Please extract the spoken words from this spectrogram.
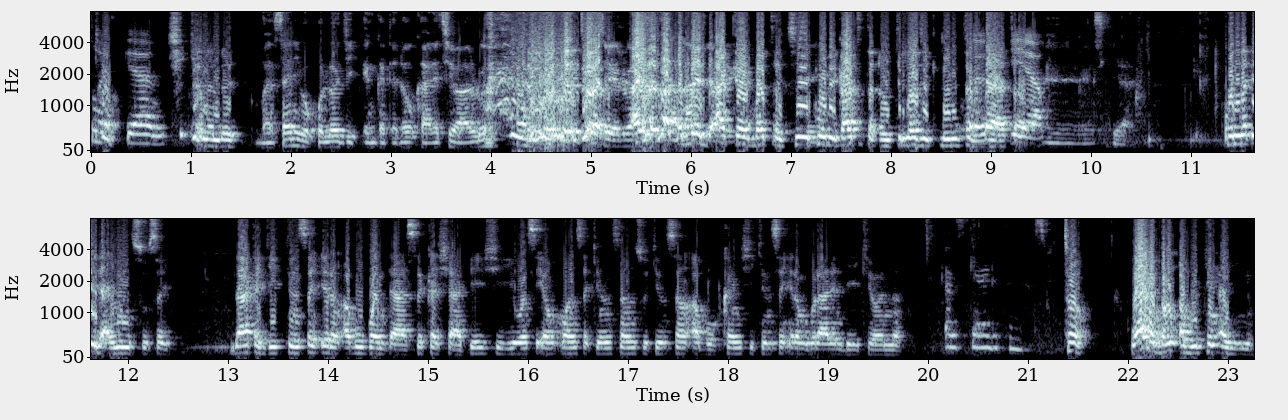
gaskiya ne shi kenan dai. Ban sani ba ko logic ɗinka ta ɗauka na cewa ruwa ai da za tambayar da aka yi mata ce ko bai ta ɗauki logic ɗin tambaya ta. Gaskiya. Gaskiya. Kun daɗe da aminu sosai. Da aka ji kin san irin abubuwan da suka shafe shi wasu yan uwansa kin san su kin san abokan shi kin san irin guraren da yake wannan. Gaskiya da to wa babban abokin aminu?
